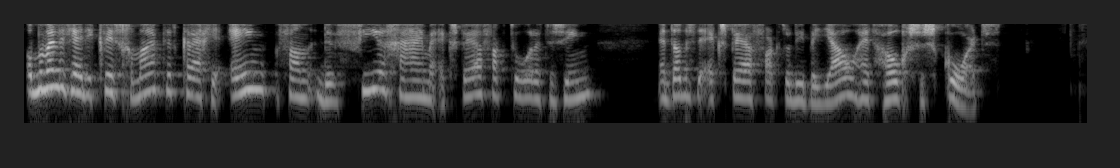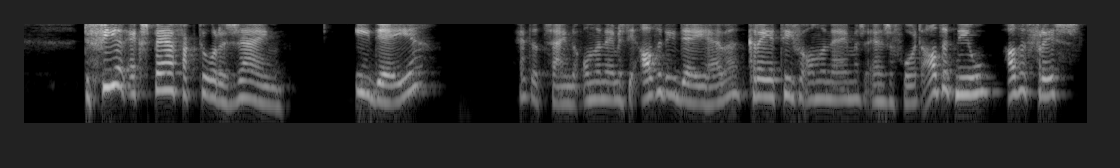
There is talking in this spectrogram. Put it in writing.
Op het moment dat jij die quiz gemaakt hebt, krijg je één van de vier geheime expertfactoren te zien. En dat is de expertfactor die bij jou het hoogste scoort. De vier expertfactoren zijn ideeën. Dat zijn de ondernemers die altijd ideeën hebben, creatieve ondernemers enzovoort. Altijd nieuw, altijd fris.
